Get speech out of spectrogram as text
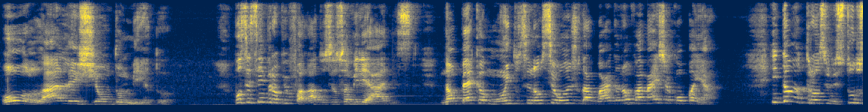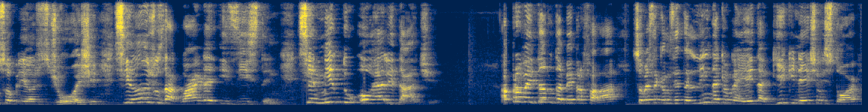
Olá, Legião do Medo! Você sempre ouviu falar dos seus familiares. Não peca muito, senão seu anjo da guarda não vai mais te acompanhar. Então eu trouxe no estudo sobre anjos de hoje se anjos da guarda existem, se é mito ou realidade. Aproveitando também para falar sobre essa camiseta linda que eu ganhei da Geek Nation Store,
